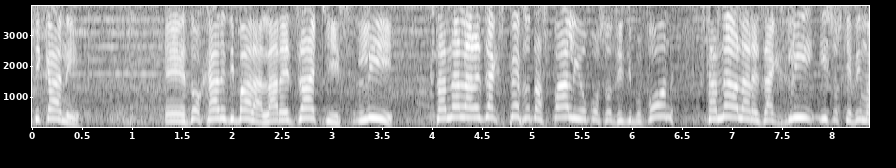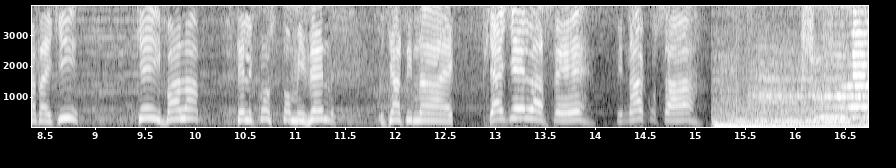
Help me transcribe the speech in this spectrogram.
Τι κάνει. Εδώ χάνει την μπάλα. Λαρετζάκης, Λί. Ξανά Λαρετζάκης πέφτοντας πάλι όπως ο Τζιτζι Μπουφόν. Ξανά ο Λαρετζάκης Λί. ίσως και βήματα εκεί. Και η μπάλα τελικώ στο 0 για την ΑΕΚ. Ποια γέλασε, την άκουσα. Ξουραλή!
